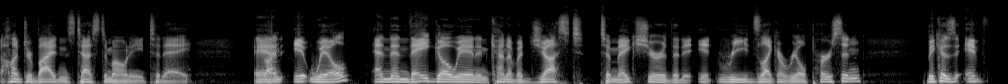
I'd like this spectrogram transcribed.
Hunter Biden's testimony today," and it will. And then they go in and kind of adjust to make sure that it, it reads like a real person. Because if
